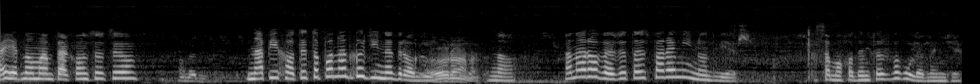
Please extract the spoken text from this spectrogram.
A jedną mam taką, co, co na piechotę to ponad godzinę drogi. O. No. A na rowerze to jest parę minut, wiesz. Samochodem to już w ogóle będzie.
